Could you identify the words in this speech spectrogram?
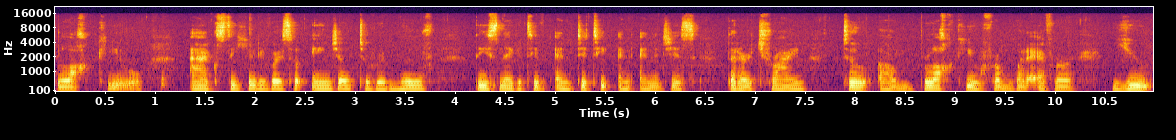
block you. Ask the universal angel to remove these negative entity and energies that are trying to um, block you from whatever you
